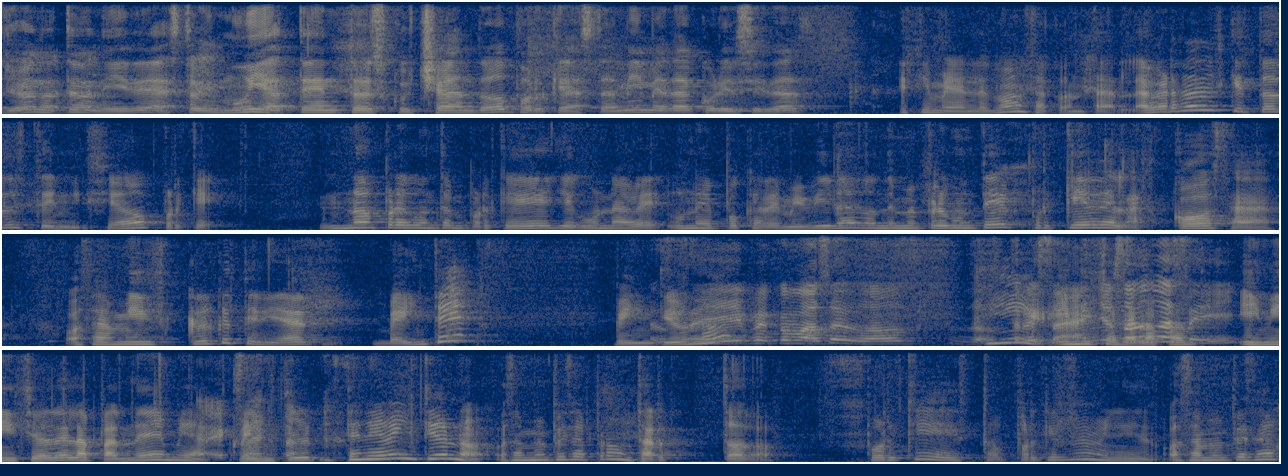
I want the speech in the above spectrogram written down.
Yo no tengo ni idea, estoy muy atento escuchando porque hasta a mí me da curiosidad. Es que miren, les vamos a contar. La verdad es que todo esto inició porque no pregunten por qué llegó una, una época de mi vida donde me pregunté por qué de las cosas. O sea, mis, creo que tenía 20, 21. Sí, fue como hace dos, dos tres años, inicio, de la así. inicio de la pandemia. tenía 21. O sea, me empecé a preguntar todo. ¿Por qué esto? ¿Por qué el feminismo? O sea, me empecé a...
